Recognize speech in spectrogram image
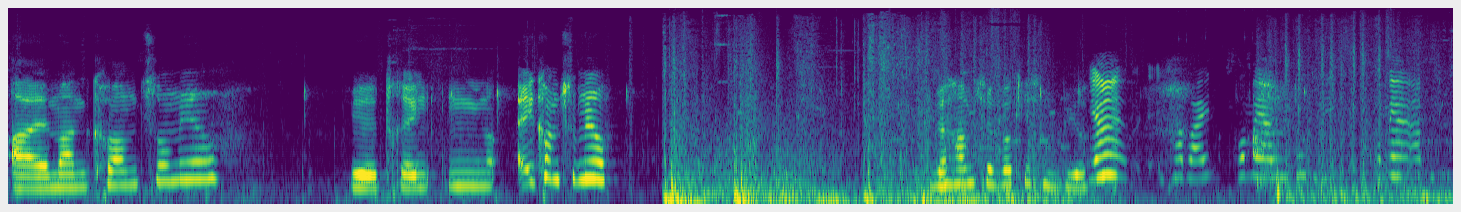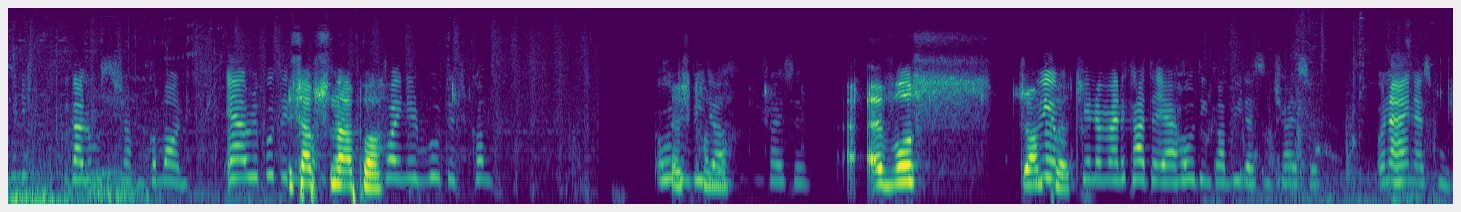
Alman, komm zu mir. Wir trinken. Ey, komm zu mir. Wir haben hier wirklich ein Bier. Ja, ich habe einen. Komm her, rebootet ihn. Komm her, hab ich nicht. Egal, du musst es schaffen. Komm on. Er rebootet Ich hab Sniper. Komm, rebootet. Komm. Er holt Ja, ihn ich wieder. Scheiße. Äh, wo ist Nee, Jumphead? okay, nimm meine Karte. Er holt ihn gerade wieder. Das ist scheiße. Oh nein, er ist gut.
